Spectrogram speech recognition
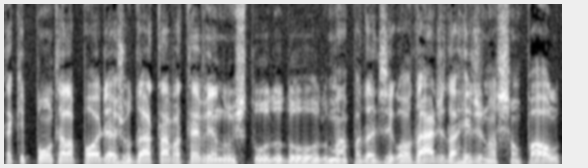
Até que ponto ela pode ajudar? Estava até vendo um estudo do, do mapa da desigualdade da Rede Nossa São Paulo,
